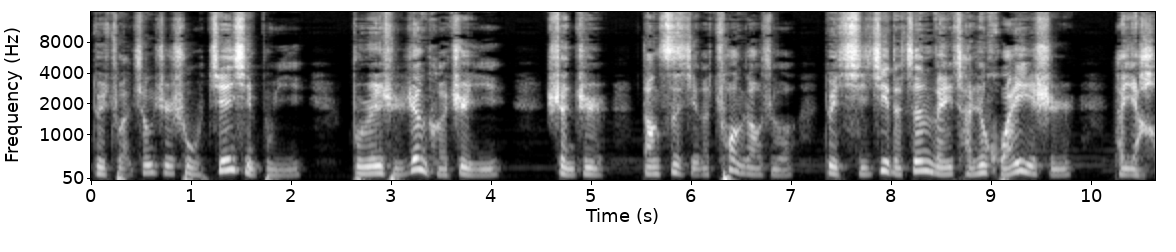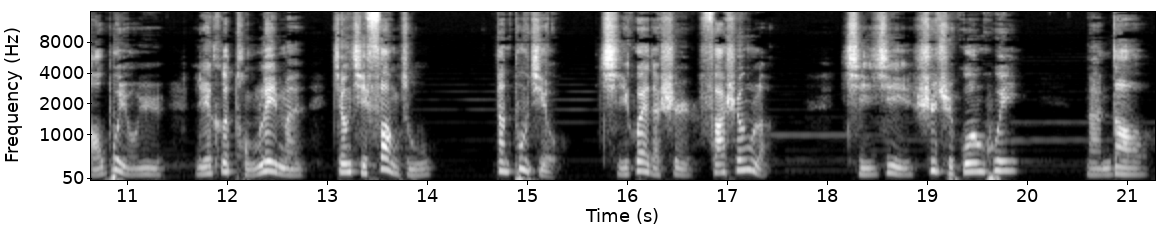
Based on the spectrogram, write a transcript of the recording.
对转生之术坚信不疑，不允许任何质疑。甚至当自己的创造者对奇迹的真伪产生怀疑时，他也毫不犹豫，联合同类们将其放逐。但不久，奇怪的事发生了，奇迹失去光辉。难道？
